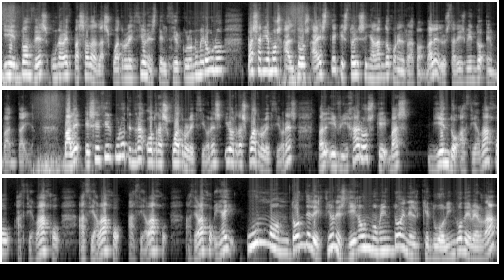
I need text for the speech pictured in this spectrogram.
Y entonces, una vez pasadas las cuatro lecciones del círculo número uno, pasaríamos al 2, a este que estoy señalando con el ratón, ¿vale? Lo estaréis viendo en pantalla. ¿Vale? Ese círculo tendrá otras cuatro lecciones y otras cuatro lecciones, ¿vale? Y fijaros que vas yendo hacia abajo, hacia abajo, hacia abajo, hacia abajo, hacia abajo. Y hay un montón de lecciones. Llega un momento en el que Duolingo de verdad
